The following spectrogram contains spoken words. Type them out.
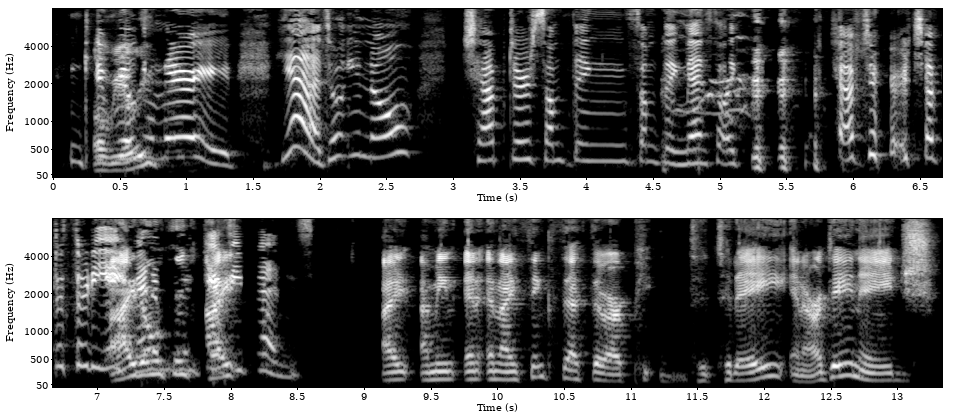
Get Oh, real, really? married. Yeah, don't you know? Chapter something something. That's like chapter chapter thirty eight. I don't think I- friends. I I mean, and, and I think that there are pe- t- today in our day and age,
